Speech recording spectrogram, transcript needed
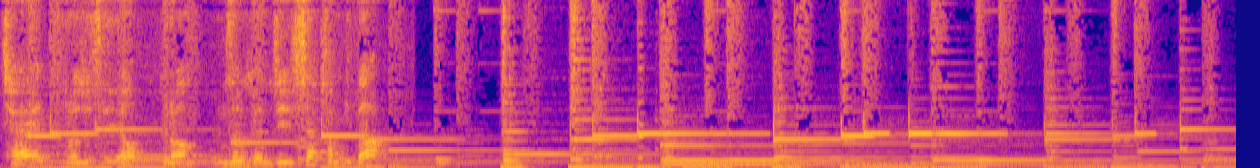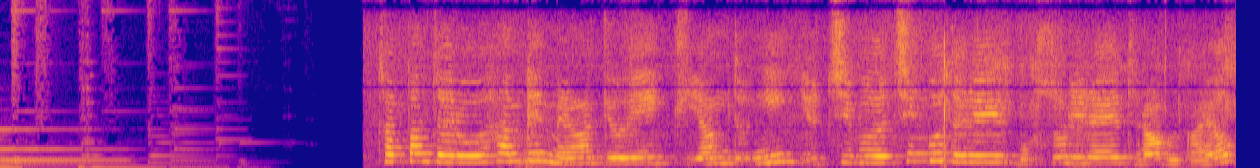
잘 들어주세요. 그럼 음성편지 시작합니다. 유치부 친구들의 목소리를 들어볼까요?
